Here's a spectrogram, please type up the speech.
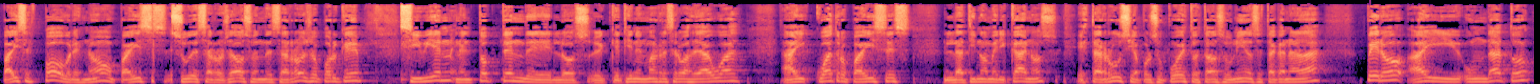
países pobres, no? Países subdesarrollados o en desarrollo, porque si bien en el top 10 de los eh, que tienen más reservas de agua hay cuatro países latinoamericanos, está Rusia, por supuesto, Estados Unidos, está Canadá, pero hay un dato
